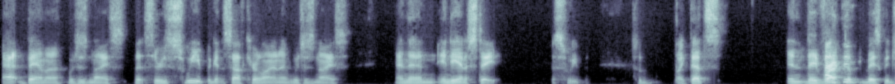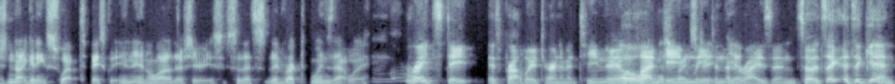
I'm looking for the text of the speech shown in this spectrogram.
at Bama, which is nice. That series sweep against South Carolina, which is nice, and then Indiana State, a sweep. So like that's and they've racked think- up basically just not getting swept basically in, in a lot of their series. So that's they've racked wins that way. Wright State is probably a tournament team. They have Oh, a five game Wright lead State. in the Yeah. horizon. So it's like it's again,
